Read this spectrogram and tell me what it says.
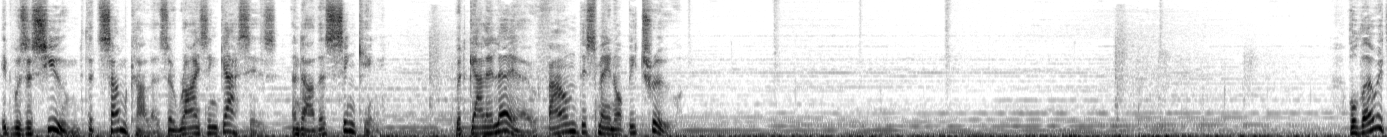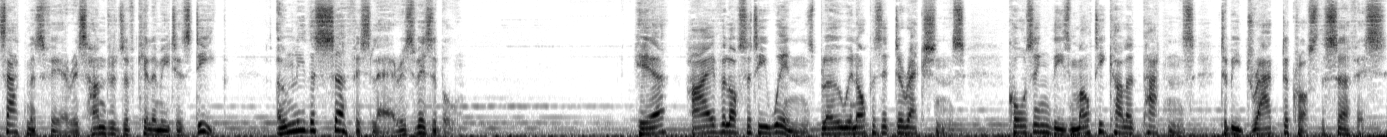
It was assumed that some colors are rising gases and others sinking, but Galileo found this may not be true. Although its atmosphere is hundreds of kilometers deep, only the surface layer is visible. Here, high-velocity winds blow in opposite directions, causing these multicolored patterns to be dragged across the surface.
